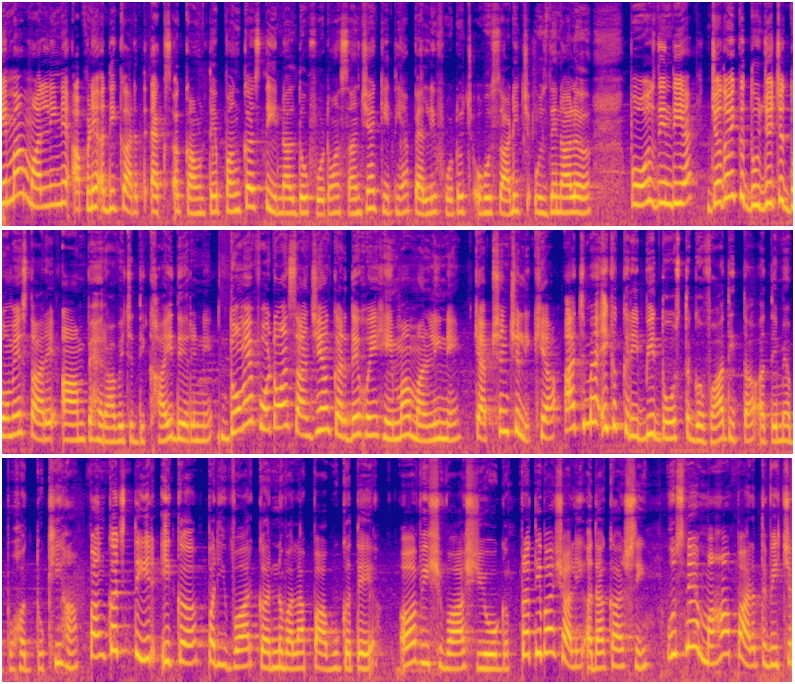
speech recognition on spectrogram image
ਹੇਮਾ ਮਾਲਿਨੀ ਨੇ ਆਪਣੇ ਅਧਿਕਾਰਤ ਐਕਸ ਅਕਾਊਂਟ ਤੇ ਪੰਕਜ ਧੀਰ ਨਾਲ ਦੋ ਫੋਟੋਆਂ ਸਾਂਝੀਆਂ ਕੀਤੀਆਂ। ਪਹਿਲੀ ਫੋਟੋ 'ਚ ਉਹ ਸਾੜੀ 'ਚ ਉਸ ਦੇ ਨਾਲ ਪੋਜ਼ ਦਿੰਦੀ ਹੈ। ਜਦੋਂ ਇੱਕ ਦੂਜੇ 'ਚ ਦੋਵੇਂ ਸਤਾਰੇ ਆਮ ਪਹਿਰਾਵੇ 'ਚ ਦਿਖਾਈ ਦੇ ਰਹੇ ਨੇ। ਦੋਵੇਂ ਫੋਟੋਆਂ ਸਾਂਝੀਆਂ ਕਰਦੇ ਹੋਏ ਹੇਮਾ ਮਾਲਿਨੀ ਨੇ ਕੈਪਸ਼ਨ 'ਚ ਲਿਖਿਆ, ਅੱਜ ਮੈਂ ਇੱਕ ਕਰੀਬੀ ਦੋਸਤ ਗਵਾ ਦਿੱਤਾ ਅਤੇ ਮੈਂ ਬਹੁਤ ਦੁਖੀ ਹਾਂ। ਪੰਕਜ ਧੀਰ ਇੱਕ ਪਰਿਵਾਰ ਕਰਨ ਵਾਲਾ ਭਾਵੁਕ ਅਤੇ ਅਵਿਸ਼ਵਾਸਯੋਗ, ਪ੍ਰਤਿਭਾਸ਼ਾਲੀ ਅਦਾਕਾਰ ਸੀ। ਉਸਨੇ ਮਹਾਭਾਰਤ ਵਿੱਚ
